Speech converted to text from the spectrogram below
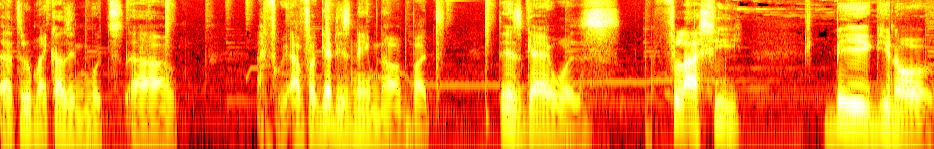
uh, through my cousin Moots. Uh, I, for, I forget his name now, but this guy was flashy, big, you know,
